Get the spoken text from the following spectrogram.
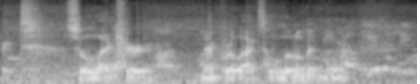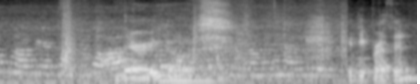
Great. So let your neck relax a little bit more. There he goes. Take a deep breath in.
